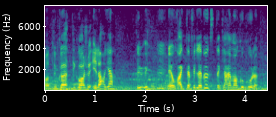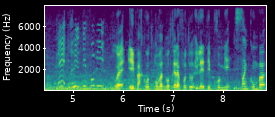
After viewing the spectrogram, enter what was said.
En tout cas, t'es courageux. Et là, regarde. T'as vu Et on croit que t'as fait de la boxe, t'as carrément un coco là. Et j'ai été premier. Ouais, et par contre, on va te montrer la photo. Il a été premier, 5 combats,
